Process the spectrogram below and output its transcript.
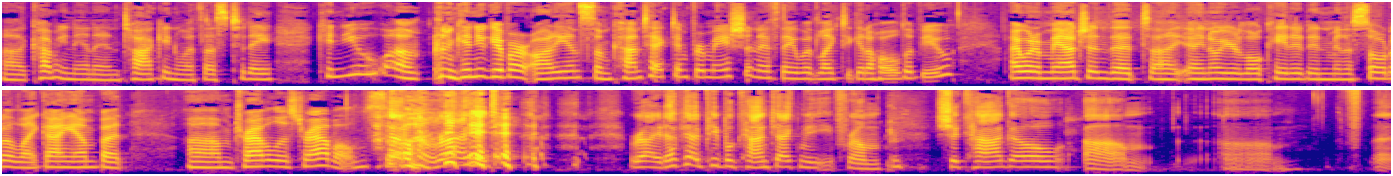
uh, coming in and talking with us today. Can you um, can you give our audience some contact information if they would like to get a hold of you? I would imagine that uh, i know you're located in minnesota like i am but um, travel is travel so. Right. right. I've had people contact me from Chicago, um, um, uh,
